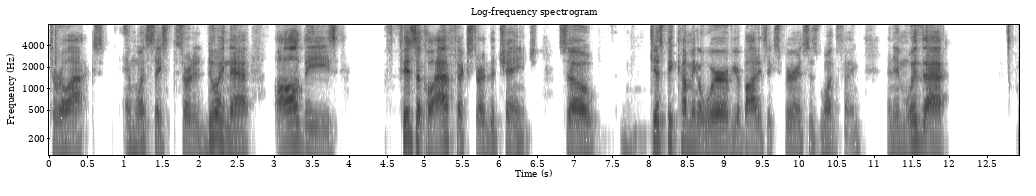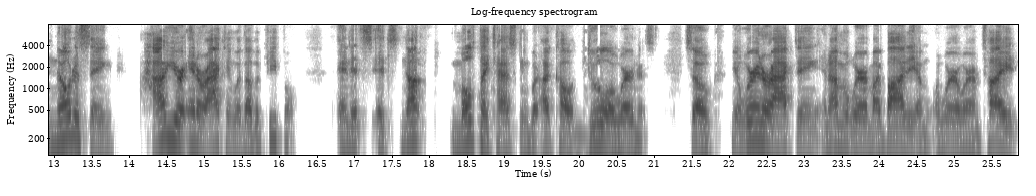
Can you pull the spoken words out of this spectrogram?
to relax. And once they started doing that, all these physical affects started to change. So just becoming aware of your body's experience is one thing. And then with that, noticing how you're interacting with other people. And it's it's not multitasking, but I call it dual awareness. So, you know, we're interacting and I'm aware of my body, I'm aware of where I'm tight,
